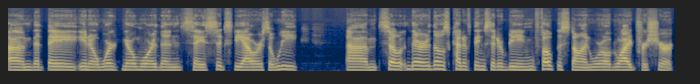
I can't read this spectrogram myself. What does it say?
um, that they, you know, work no more than say 60 hours a week. Um, so there are those kind of things that are being focused on worldwide for sure.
